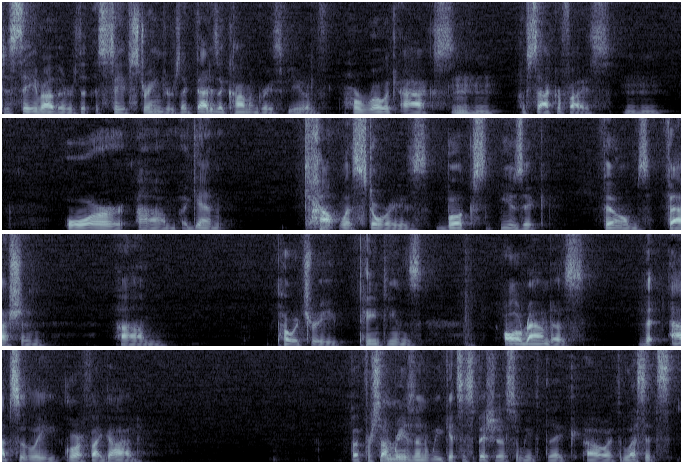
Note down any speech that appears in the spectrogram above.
to save others, that to save strangers. Like that is a common grace view of heroic acts of sacrifice or um, again, countless stories, books, music, films, fashion, um, poetry, paintings, all around us that absolutely glorify God. But for some reason, we get suspicious and we think, oh, if, unless it's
